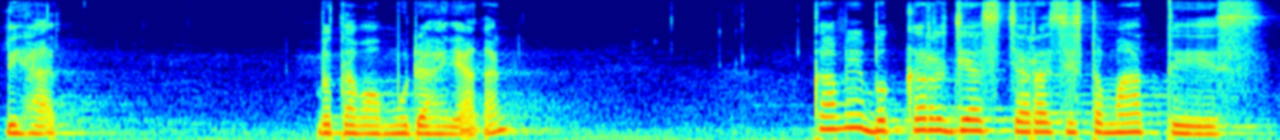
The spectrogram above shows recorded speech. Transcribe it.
Lihat, betapa mudahnya kan? Kami bekerja secara sistematis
